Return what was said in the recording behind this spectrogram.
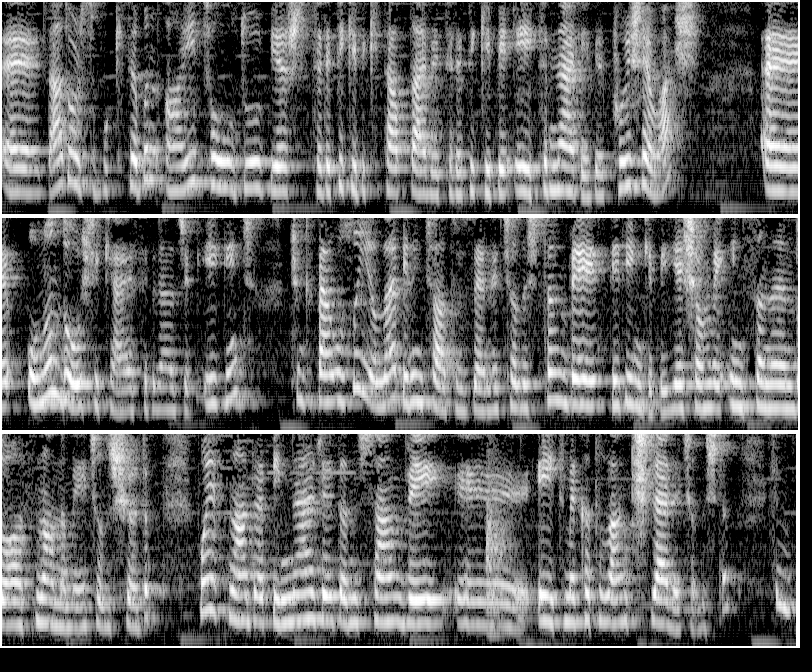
e, daha doğrusu bu kitabın ait olduğu bir terapi gibi kitaplar ve terapi gibi eğitimler diye bir proje var. E, onun doğuş hikayesi birazcık ilginç. Çünkü ben uzun yıllar bilinçaltı üzerine çalıştım ve dediğim gibi yaşam ve insanın doğasını anlamaya çalışıyordum. Bu esnada binlerce danışan ve e, eğitime katılan kişilerle çalıştım. Şimdi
